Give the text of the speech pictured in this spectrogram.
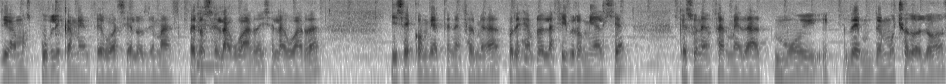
digamos públicamente o hacia los demás pero se la guarda y se la guarda y se convierte en enfermedad. Por ejemplo la fibromialgia que es una enfermedad muy de, mucho dolor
